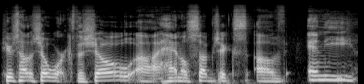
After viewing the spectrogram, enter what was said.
Here's how the show works the show uh, handles subjects of any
